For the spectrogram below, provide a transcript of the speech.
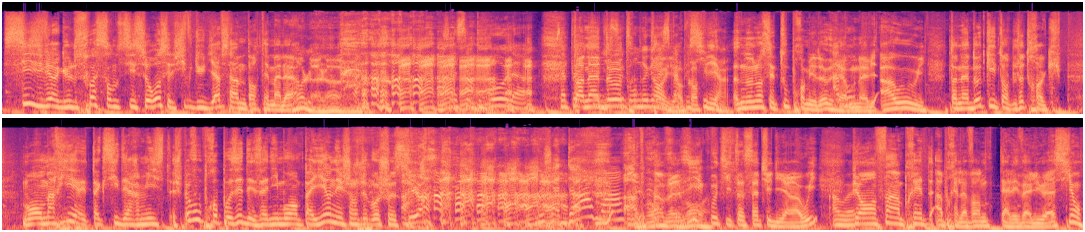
6,66 euros. C'est le chiffre du diable, ça va me porter malheur. Oh là là. Ça, c'est drôle. Ça peut T'en être as d'autres. second degré, Attends, c'est il y a pas encore possible. pire. Non, non, c'est tout premier degré Ah à bon? mon avis. Ah oui, oui. T'en as d'autres qui tentent le troc. Mon mari est taxidermiste. Je peux vous proposer des animaux empaillés en échange de vos chaussures? J'adore, moi. Ah bon, bah, c'est vas-y, bon, écoute, si t'as ça, tu diras oui. Ah ouais. Puis enfin, après, après la vente, t'as l'évaluation.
